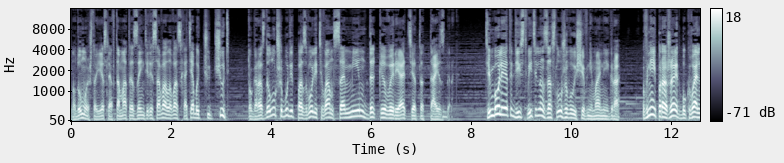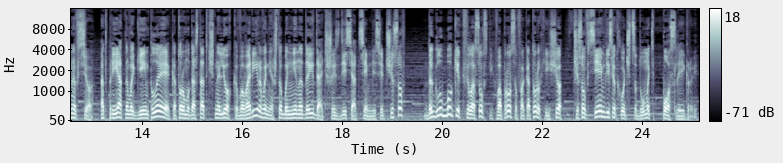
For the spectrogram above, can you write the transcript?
Но думаю, что если автомата заинтересовала вас хотя бы чуть-чуть, то гораздо лучше будет позволить вам самим доковырять этот айсберг. Тем более это действительно заслуживающая внимания игра. В ней поражает буквально все, от приятного геймплея, которому достаточно легкого варьирования, чтобы не надоедать 60-70 часов, до глубоких философских вопросов, о которых еще часов 70 хочется думать после игры.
